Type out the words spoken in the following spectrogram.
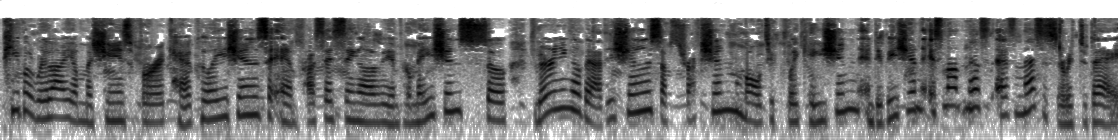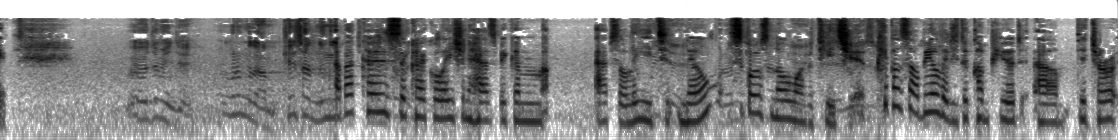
People rely on machines for calculations and processing of information, so learning of addition, subtraction, multiplication, and division is not as necessary today. Abacus calculation has become obsolete. No, schools no longer teach it. People's ability to compute um, deter-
